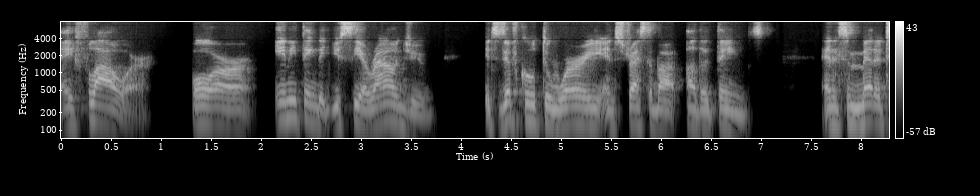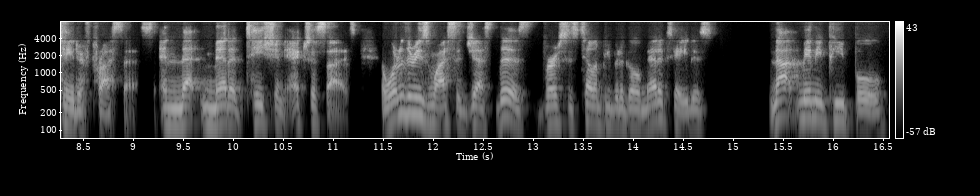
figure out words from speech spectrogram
a flower, or anything that you see around you, it's difficult to worry and stress about other things. And it's a meditative process and that meditation exercise. And one of the reasons why I suggest this versus telling people to go meditate is not many people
